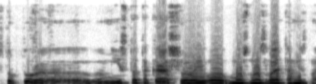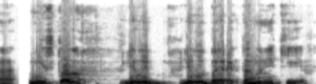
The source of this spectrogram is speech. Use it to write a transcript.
структура е, міста така, що його можна назвати там, не знаю, місто лівий, лівий берег, да, ну не Київ.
